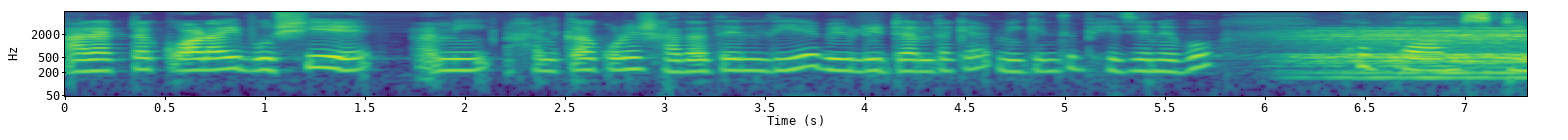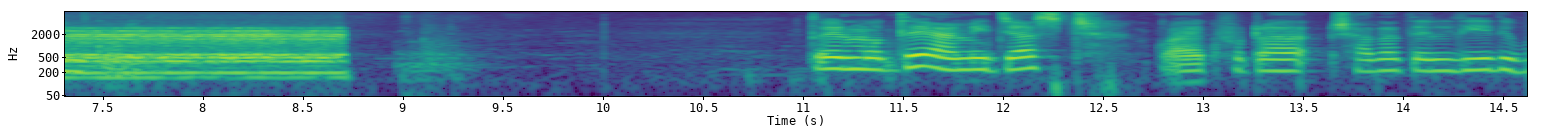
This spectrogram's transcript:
আর একটা কড়াই বসিয়ে আমি হালকা করে সাদা তেল দিয়ে বিউলির ডালটাকে আমি কিন্তু ভেজে নেব। খুব কম স্টিম করে। তো এর মধ্যে আমি জাস্ট কয়েক ফোঁটা সাদা তেল দিয়ে দিব।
